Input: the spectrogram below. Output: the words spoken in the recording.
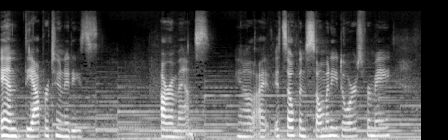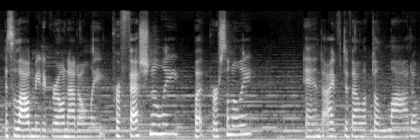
And the opportunities are immense. You know, I, it's opened so many doors for me. It's allowed me to grow not only professionally, but personally. And I've developed a lot of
